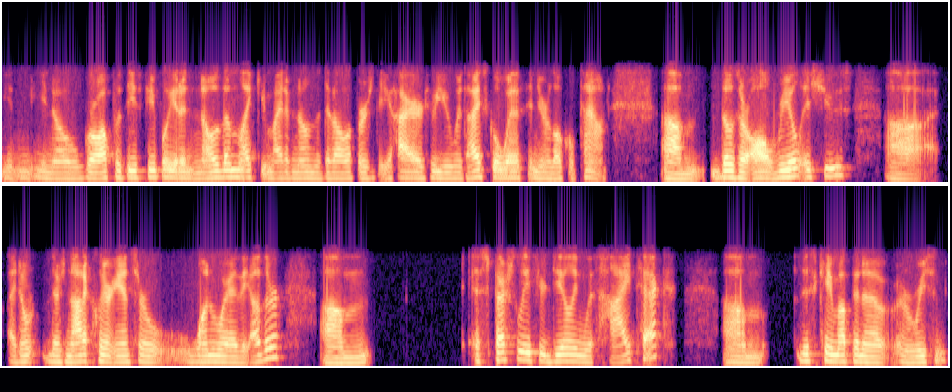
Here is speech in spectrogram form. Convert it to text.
you, you, know grow up with these people. You didn't know them like you might have known the developers that you hired who you went to high school with in your local town. Um, those are all real issues. Uh, i don't there's not a clear answer one way or the other. Um, especially if you're dealing with high tech. Um, this came up in a, a recent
